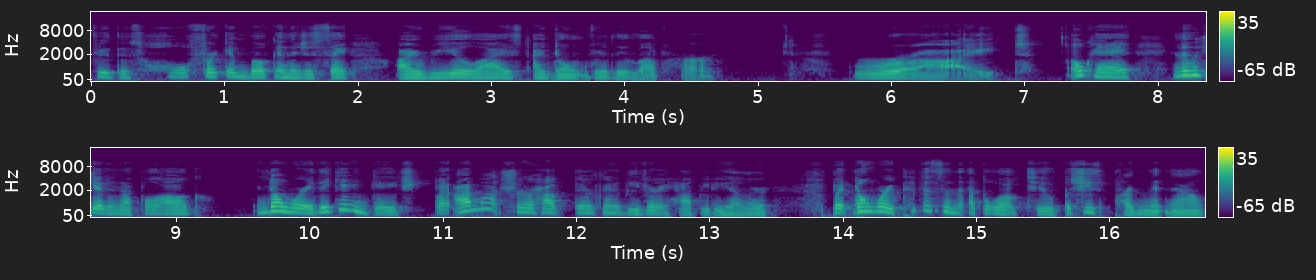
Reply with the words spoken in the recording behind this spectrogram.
through this whole freaking book and then just say, I realized I don't really love her. Right. Okay. And then we get an epilogue. And don't worry, they get engaged, but I'm not sure how they're going to be very happy together. But don't worry, Pippa's in the epilogue too, but she's pregnant now.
